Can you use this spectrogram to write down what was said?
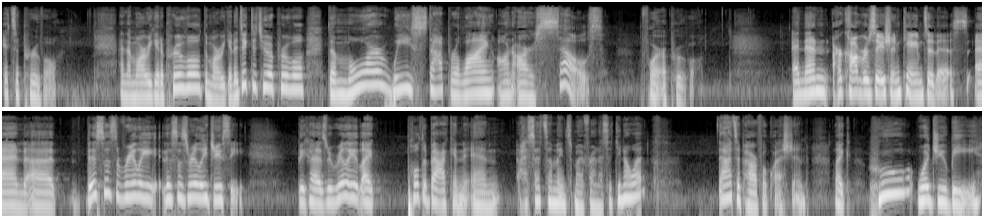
it's approval. And the more we get approval, the more we get addicted to approval, the more we stop relying on ourselves for approval. And then our conversation came to this, and uh, this was really this was really juicy because we really like pulled it back and and I said something to my friend. I said, you know what? That's a powerful question. Like, who would you be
